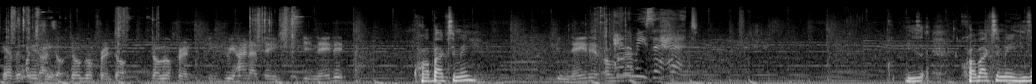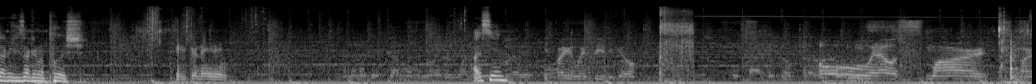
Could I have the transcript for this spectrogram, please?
He has an Watch don't, don't go for it. Don't, don't go for it. He's behind that thing. You need it. Crawl back to me. You need it over Enemies there. ahead. He's crawl back to me. He's not. He's not gonna push. He's grenading. I see him. He's probably gonna wait for you to go. Oh, that was smart. Smart.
